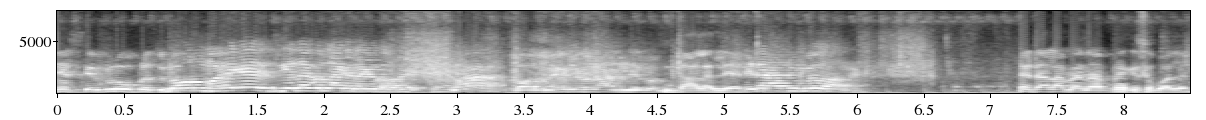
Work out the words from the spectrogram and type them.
নেস্কেরগুলো উপরে তুলে নরম হয়ে গেছে গেলে লাগে লাগে ধরে। হ্যাঁ, হয়ে গেলে এগুলো আনলে দালালি এটা আজগুলো জানে ডালামেন আপনি কিছু বলেন।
